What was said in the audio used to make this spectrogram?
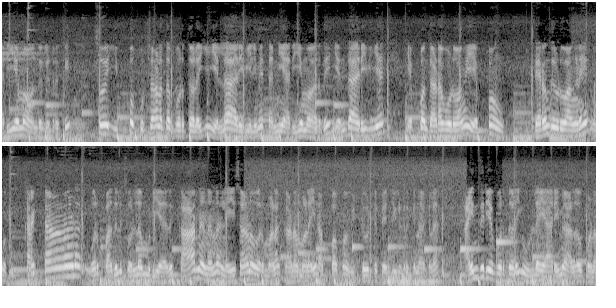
அதிகமாக வந்துக்கிட்டு இருக்கு. ஸோ இப்போ குற்றாலத்தை பொறுத்தவரைக்கும் எல்லா அருவியிலுமே தண்ணி அதிகமாக வருது. எந்த அருவியை எப்போ தடை போடுவாங்க எப்போ திறந்து விடுவாங்கன்னே கரெக்டான ஒரு பதில் சொல்ல முடியாது. காரணம் என்னென்னா லேசான ஒரு மழை கனமழையும் அப்பப்போ விட்டு விட்டு பெஞ்சுக்கிட்டு இருக்குனாக்கல ஐந்தறியை பொறுத்த வரைக்கும் உள்ளே யாரையுமே அலோவ் பண்ண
